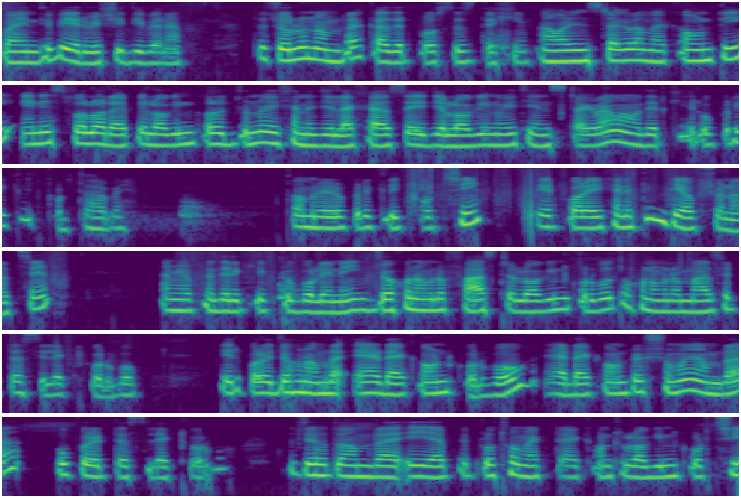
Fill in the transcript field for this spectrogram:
কয়েন দিবে, এর বেশি দিবে না। তো চলুন আমরা কাজের প্রসেস দেখি। আমার ইনস্টাগ্রাম অ্যাকাউন্টটি এনএস ফলোয়ার অ্যাপে লগ ইন করার জন্য এখানে যে লেখা আছে, এই যে লগ ইন উইথ ইনস্টাগ্রাম আমাদেরকে এর উপরে ক্লিক করতে হবে। তো আমরা এর উপরে ক্লিক করছি। এরপরে এখানে তিনটি অপশন আছে। আমি আপনাদেরকে একটু বলে নিই। যখন আমরা ফার্স্ট লগ ইন করব, তখন আমরা মাঝেরটা সিলেক্ট করব। এরপরে যখন আমরা অ্যাড অ্যাকাউন্ট করব অ্যাড অ্যাকাউন্টের সময় আমরা উপরেরটা সিলেক্ট করব। যেহেতু আমরা এই অ্যাপে প্রথম একটা অ্যাকাউন্ট লগ ইন করছি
